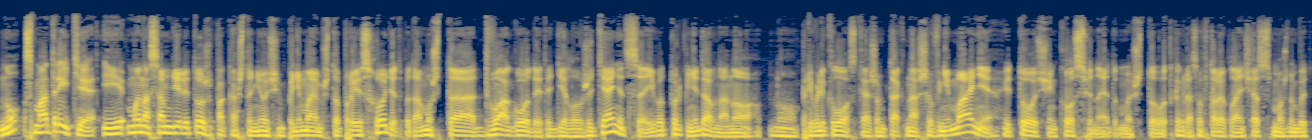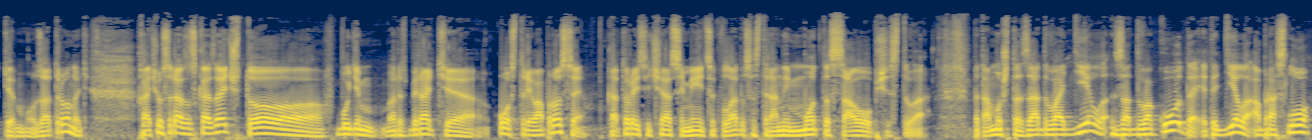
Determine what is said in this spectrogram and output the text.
Ну, смотрите, и мы на самом деле тоже пока что не очень понимаем, что происходит, потому что два года это дело уже тянется, и вот только недавно оно ну, привлекло, скажем так, наше внимание, и то очень косвенно, я думаю, что вот как раз во второй плане сейчас можно будет тему затронуть. Хочу сразу сказать, что будем разбирать э, острые вопросы, которые сейчас имеются к Владу со стороны мотосообщества, потому что за два, дела, за два года это дело обросло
